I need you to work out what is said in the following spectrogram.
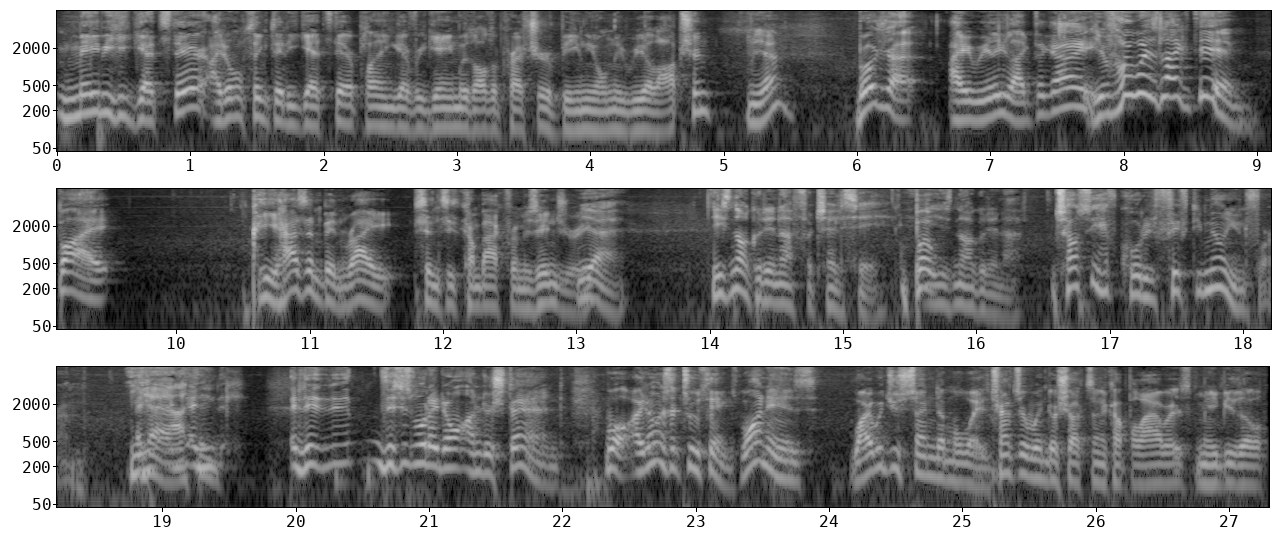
maybe he gets there. I don't think that he gets there playing every game with all the pressure of being the only real option. Yeah. Broja, I really like the guy, You've always liked him. but he hasn't been right since he's come back from his injury. Yeah. He's not good enough for Chelsea. But- He's not good enough. Chelsea have quoted 50 million for him. Yeah, I think- and th- th- this is what I don't understand. Well, I don't understand two things. One is why would you send him away? The transfer window shuts in a couple hours. Maybe they'll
